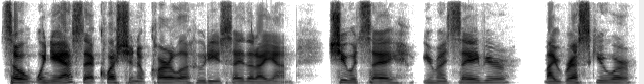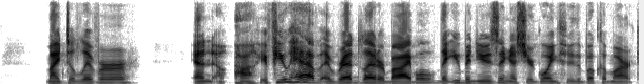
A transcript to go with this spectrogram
So when you ask that question of Karla, who do you say that I am? She would say, You're my Savior, my rescuer, my deliverer. And uh, if you have a red letter Bible that you've been using as you're going through the book of Mark,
